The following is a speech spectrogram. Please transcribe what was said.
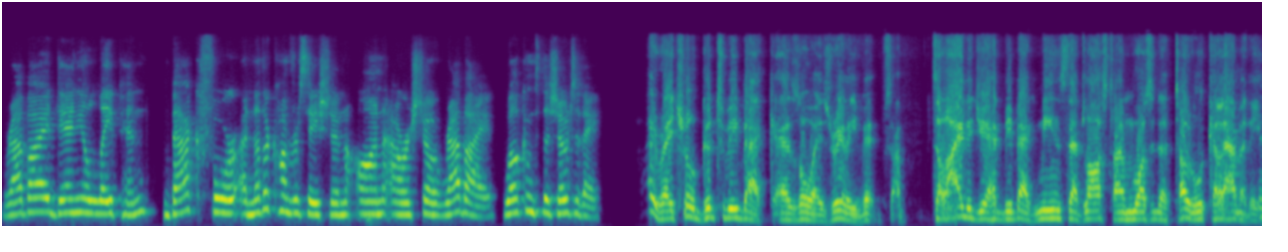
Rabbi Daniel Lapin back for another conversation on our show. Rabbi, welcome to the show today. Hi, Rachel. Good to be back, as always. Really, I'm delighted you had me back. Means that last time wasn't a total calamity.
